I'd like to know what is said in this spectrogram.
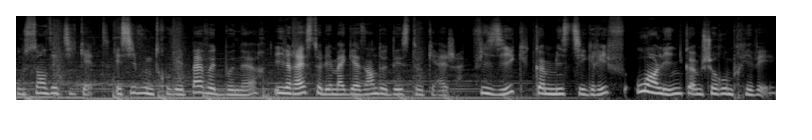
ou sans étiquette. Et si vous ne trouvez pas votre bonheur, il reste les magasins de déstockage, physiques comme Misty Griff ou en ligne comme Showroom Privé,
